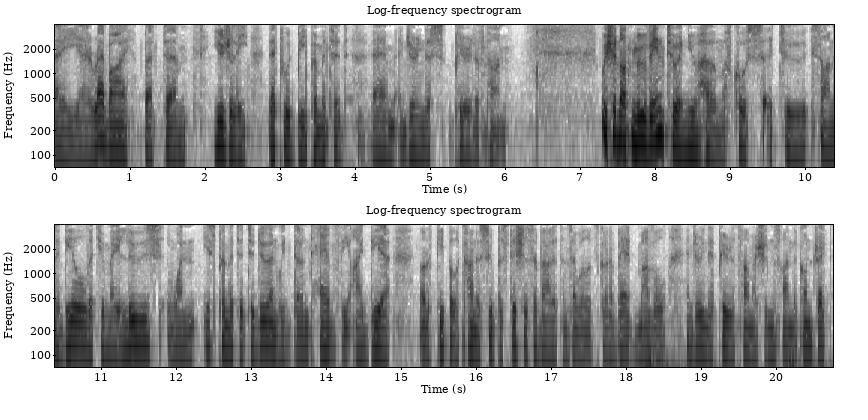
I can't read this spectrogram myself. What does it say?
a uh, rabbi, but um, usually that would be permitted um, during this period of time. We should not move into a new home. Of course, uh, to sign a deal that you may lose, one is permitted to do, and we don't have the idea. A lot of people are kind of superstitious about it and say, well, it's got a bad muzzle, and during that period of time, I shouldn't sign the contract.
